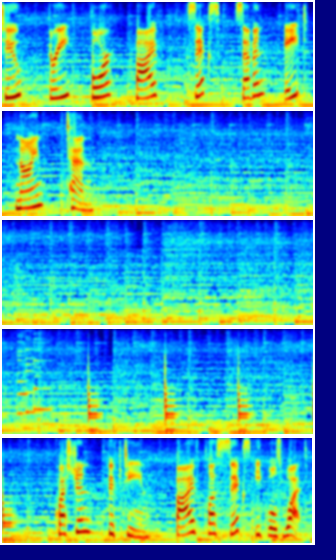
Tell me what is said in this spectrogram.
2, 3, 4, 5, 6, 7, 8, 9, 10. Question 15. 5 plus 6 equals what?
